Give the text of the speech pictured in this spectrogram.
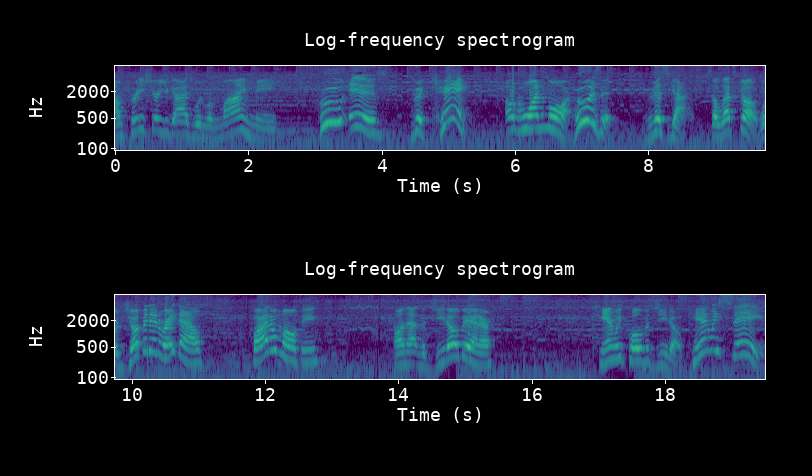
I'm pretty sure you guys would remind me who is the king of one more? Who is it? This guy. So let's go. We're jumping in right now. Final multi on that Vegito banner. Can we pull Vegito? Can we save?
